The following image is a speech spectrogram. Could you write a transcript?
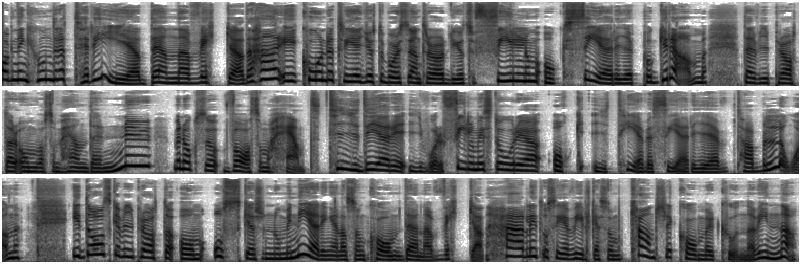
Välkomna tagning 103 denna vecka. Det här är K103 Göteborgs Centralradios film och serieprogram, där vi pratar om vad som händer nu, men också vad som har hänt tidigare i vår filmhistoria och i tv-serietablån. Idag ska vi prata om Oscarsnomineringarna som kom denna veckan. Härligt att se vilka som kanske kommer kunna vinna.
